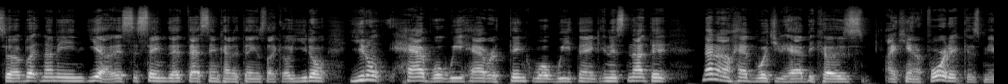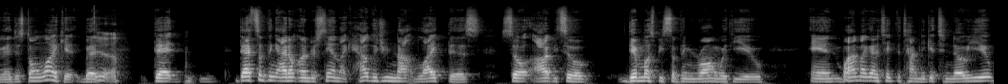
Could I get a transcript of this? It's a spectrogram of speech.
so, but I mean, yeah, it's the same. That that same kind of thing. It's like, oh, you don't you don't have what we have or think what we think, and it's not that not I don't have what you have because I can't afford it because maybe I just don't like it, but Yeah. that that's something I don't understand. Like, how could you not like this? So, obviously, so there must be something wrong with you. And why am I going to take the time to get to know you?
